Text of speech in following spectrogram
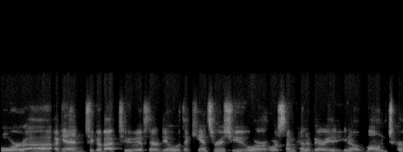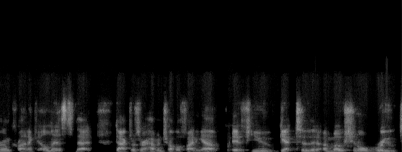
or uh, again to go back to if they're dealing with a cancer issue or, or some kind of very you know long-term chronic illness that doctors are having trouble finding out if you get to the emotional root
